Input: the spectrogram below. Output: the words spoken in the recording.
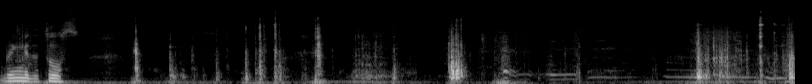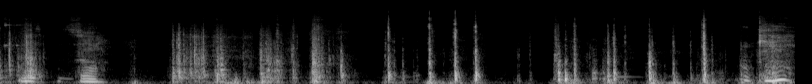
bring me the tools. Let's see. Okay.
